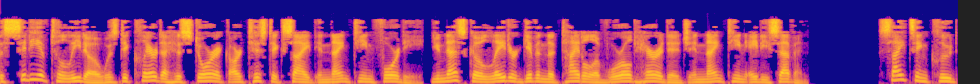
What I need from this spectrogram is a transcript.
The city of Toledo was declared a historic artistic site in 1940, UNESCO later given the title of World Heritage in 1987. Sites include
